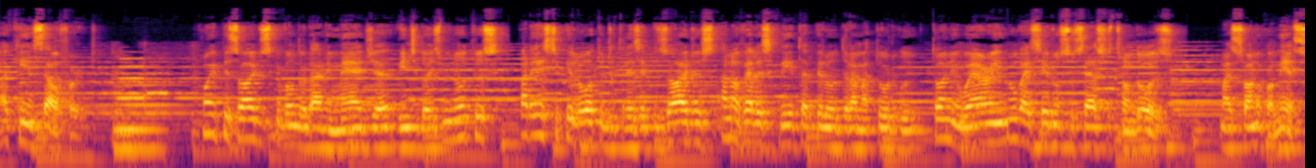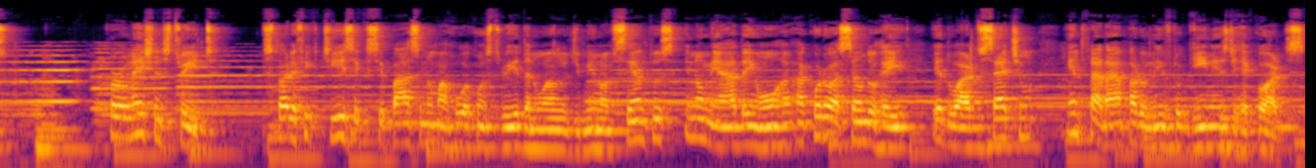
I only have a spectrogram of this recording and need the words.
aqui em Salford. Com episódios que vão durar em média 22 minutos, para este piloto de três episódios, a novela escrita pelo dramaturgo Tony Waring não vai ser um sucesso estrondoso, mas só no começo. Coronation Street história fictícia que se passa numa rua construída no ano de 1900 e nomeada em honra à coroação do rei Eduardo VII, entrará para o livro Guinness de Recordes.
